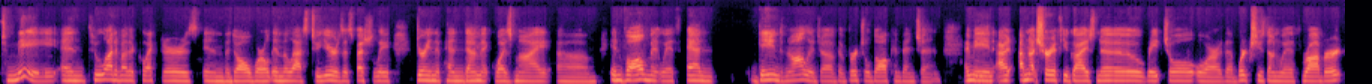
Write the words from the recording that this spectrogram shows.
to me and to a lot of other collectors in the doll world in the last two years, especially during the pandemic, was my um, involvement with and gained knowledge of the virtual doll convention. I mean, I, am not sure if you guys know Rachel or the work she's done with Robert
